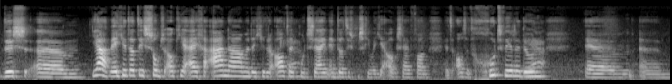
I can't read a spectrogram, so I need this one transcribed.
Dus um, ja, weet je, dat is soms ook je eigen aanname. Dat je er altijd ja. moet zijn. En dat is misschien wat jij ook zei van... Het altijd goed willen doen. Ja. Um, um,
